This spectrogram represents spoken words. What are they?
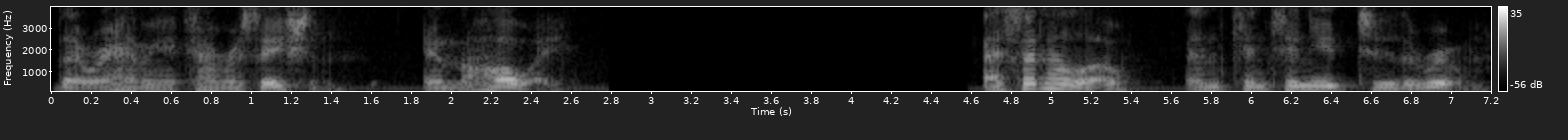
that were having a conversation in the hallway. I said hello and continued to the room.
